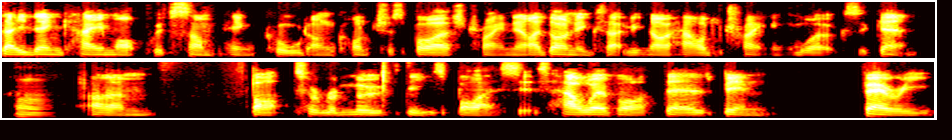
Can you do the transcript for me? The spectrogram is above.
they then came up with something called unconscious bias training. I don't exactly know how the training works again. Mm. um, but to remove these biases however there's been very,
